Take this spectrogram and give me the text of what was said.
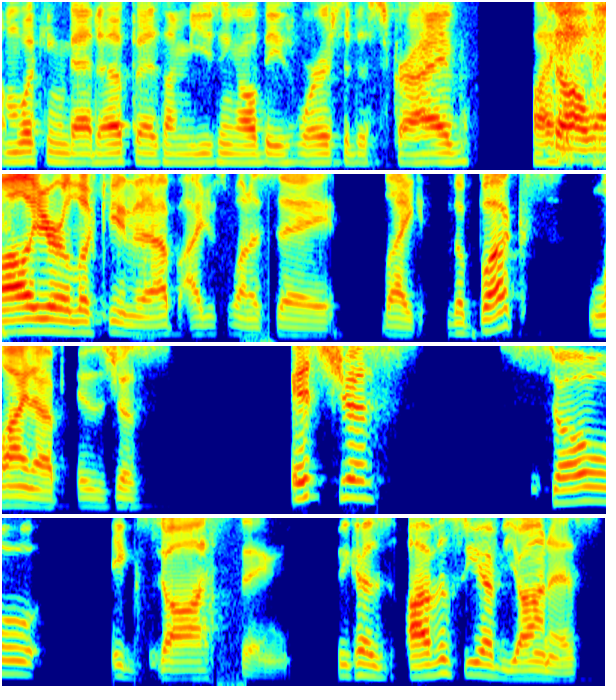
I'm looking that up as I'm using all these words to describe. Like, So while you're looking it up, I just want to say Like the Bucks lineup is just it's just so exhausting because obviously you have Giannis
